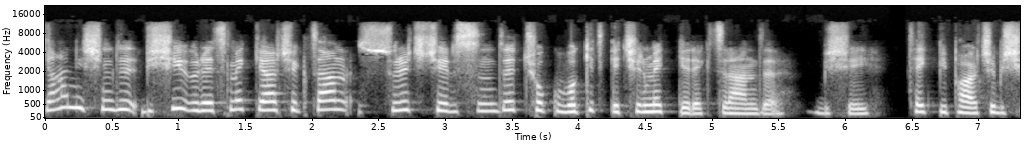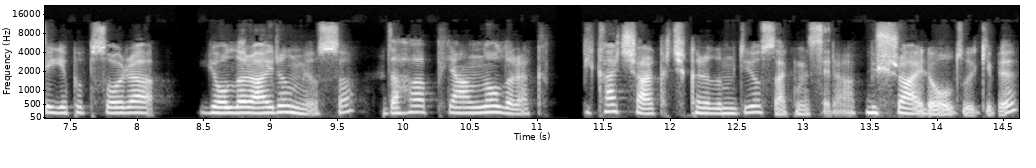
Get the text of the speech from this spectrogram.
Yani şimdi bir şey üretmek gerçekten süreç içerisinde çok vakit geçirmek gerektiren de bir şey. Tek bir parça bir şey yapıp sonra yollar ayrılmıyorsa daha planlı olarak birkaç şarkı çıkaralım diyorsak mesela Büşra ile olduğu gibi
